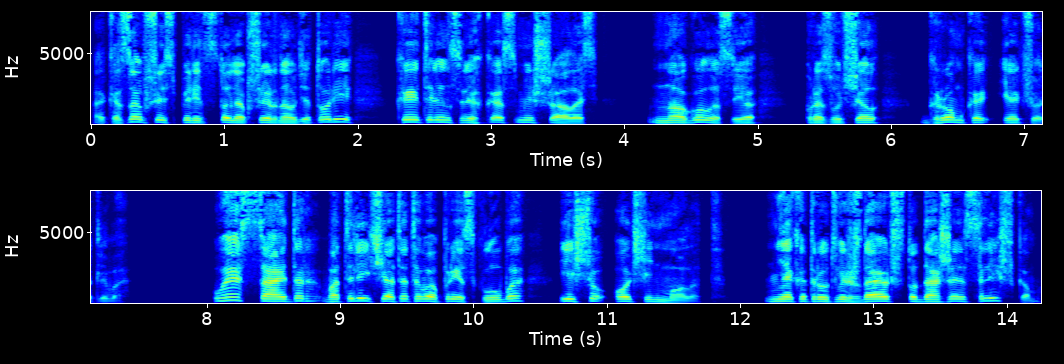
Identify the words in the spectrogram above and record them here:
Оказавшись перед столь обширной аудиторией, Кейтлин слегка смешалась, но голос ее прозвучал громко и отчетливо. Уэссайдер, в отличие от этого пресс-клуба, еще очень молод. Некоторые утверждают, что даже слишком.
